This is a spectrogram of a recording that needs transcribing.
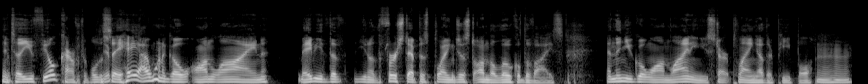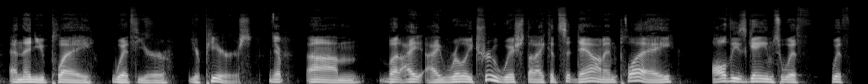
until you feel comfortable to Yep. say hey i want to go online maybe the you know the first step is playing just on the local device and then you go online and you start playing other people Mm-hmm. and then you play with your your peers Yep. um, but I, I really true wish that I could sit down and play all these games with with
